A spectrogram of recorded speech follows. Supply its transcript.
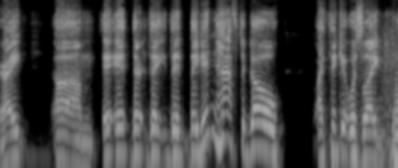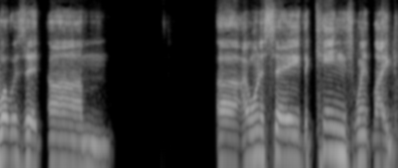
right? Um, it, it they, they they didn't have to go. I think it was like what was it? Um, uh, I want to say the Kings went like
